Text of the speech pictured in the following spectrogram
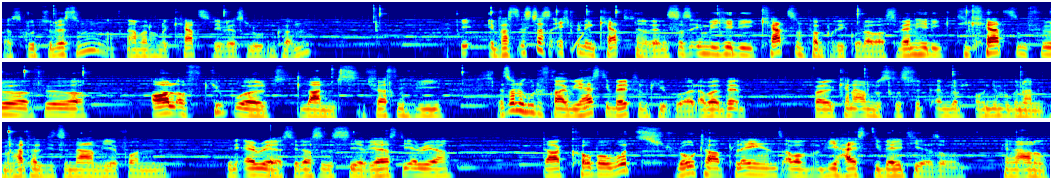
Das ist gut zu wissen. Dann haben wir noch eine Kerze, die wir jetzt looten können. Was ist das echt mit den Kerzen drin? Ist das irgendwie hier die Kerzenfabrik oder was? Werden hier die, die Kerzen für, für All of Cube World Land? Ich weiß nicht wie. Das ist auch eine gute Frage. Wie heißt die Welt von Cube World? Aber, weil, keine Ahnung, das wird einem, auch nirgendwo genannt. Man hat halt diese Namen hier von den Areas hier. Das ist hier, wie heißt die Area? Dark Cobra Woods, Rotar Plains, aber wie heißt die Welt hier so? Keine Ahnung.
